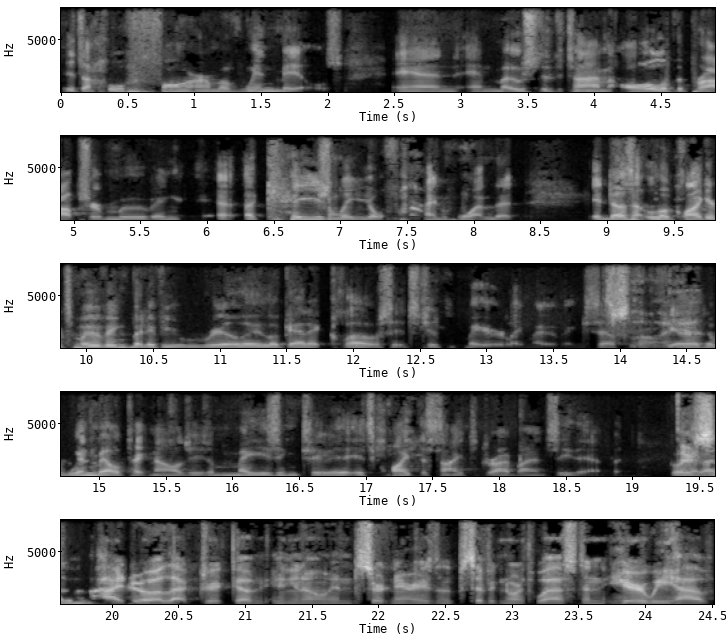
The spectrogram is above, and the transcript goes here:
It's a whole farm of windmills and and most of the time all of the props are moving occasionally you'll find one that it doesn't look like it's moving, but if you really look at it close, it's just barely moving. So Slowly, yeah, the windmill technology is amazing too. It's quite the sight to drive by and see that. But there's ahead, hydroelectric, in, you know, in certain areas in the Pacific Northwest, and here we have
